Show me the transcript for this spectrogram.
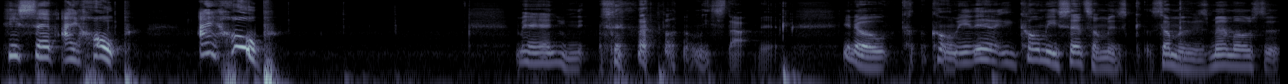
He said, I hope. I hope. Man, you let me stop, man. You know, Comey. Comey sent some his some of his memos to.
